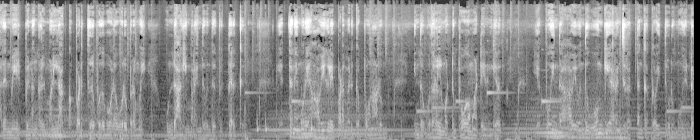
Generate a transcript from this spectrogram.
அதன் மேல் பிணங்கள் மல்லாக்கப்படுத்திருப்பது போல ஒரு பிரமை உண்டாகி மறைந்து வந்த விக்டருக்கு எத்தனை முறை ஆவிகளை படம் எடுக்க போனாலும் இந்த உதறல் மட்டும் போக மாட்டேன் என்கிறது. எப்போ இந்த ஆவி வந்து ஓங்கி அரைஞ்சு ரத்தம் கக்க வைத்து விடுமோ என்ற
